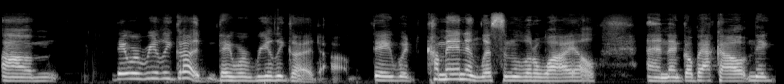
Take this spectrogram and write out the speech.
um, they were really good. They were really good. Um, they would come in and listen a little while, and then go back out. And they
